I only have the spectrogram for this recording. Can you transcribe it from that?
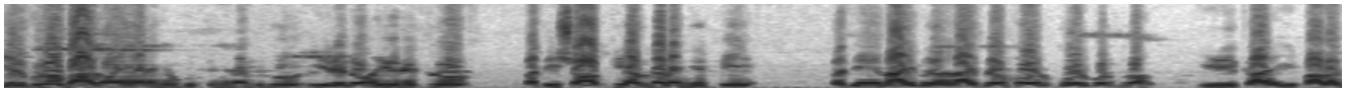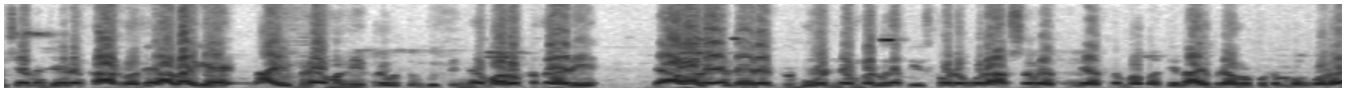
గెలుపులో భాగం అయ్యారని గుర్తించినందుకు ఈ రెండు యూనిట్లు ప్రతి షాప్కి అందాలని చెప్పి ప్రతి నాయి నాయి బ్రాహ్మణ కోరుకుంటున్నాం. ఈ ఈ పాలాభిషేకం చేయడం కారణం అదే. అలాగే నాయి బ్రాహ్మణులు ఈ ప్రభుత్వం గుర్తించిన మరొకసారి దేవాలయ డైరెక్టర్ బోర్డు మెంబర్లుగా తీసుకోవడం కూడా హర్షం వ్యక్తం చేస్తున్నాం. మా ప్రతి నాయ బ్రాహ్మణ కుటుంబం కూడా.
